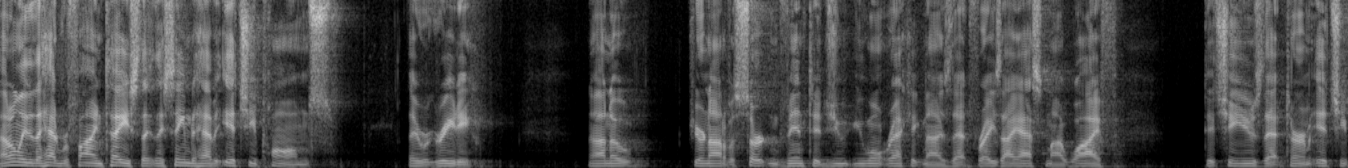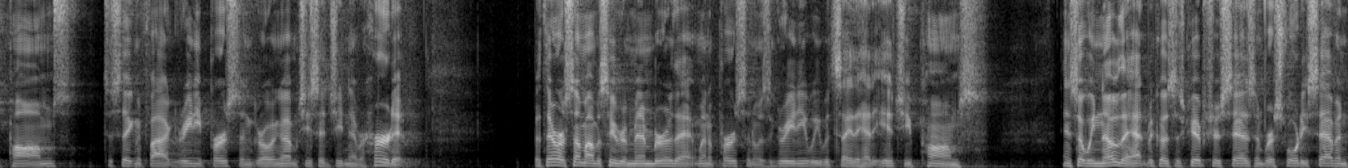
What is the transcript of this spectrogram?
Not only did they have refined taste, they, they seemed to have itchy palms. They were greedy. Now, I know if you're not of a certain vintage, you, you won't recognize that phrase. I asked my wife, did she use that term, itchy palms, to signify a greedy person growing up? And she said she'd never heard it. But there are some of us who remember that when a person was greedy, we would say they had itchy palms. And so we know that because the scripture says in verse 47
